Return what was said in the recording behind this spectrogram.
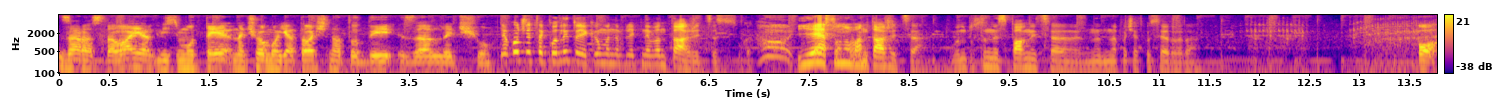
Зараз давай я візьму те, на чому я точно туди залечу. Я хочу це коли то, яке в мене, блядь, не вантажиться, сука. О, Єс, воно вантажиться! Воно просто не спавниться на, на початку сервера. О!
